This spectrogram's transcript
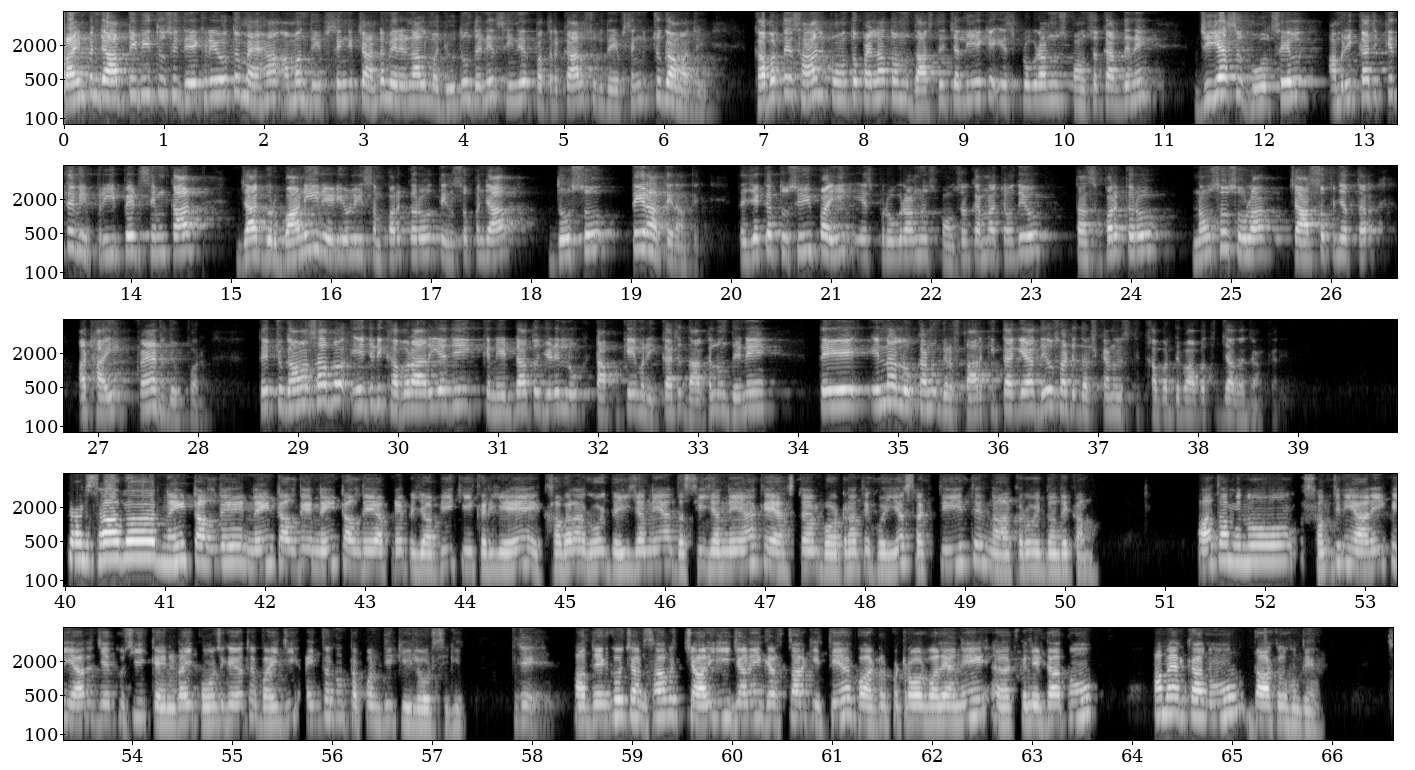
Prime Punjab TV ਤੁਸੀਂ ਦੇਖ ਰਹੇ ਹੋ ਤੇ ਮੈਂ ਹਾਂ ਅਮਨਦੀਪ ਸਿੰਘ ਚੰਡ ਮੇਰੇ ਨਾਲ ਮੌਜੂਦ ਹੁੰਦੇ ਨੇ ਸੀਨੀਅਰ ਪੱਤਰਕਾਰ ਸੁਖਦੇਵ ਸਿੰਘ ਚੁਗਾਵਾ ਜੀ। ਖਬਰ ਤੇ ਸਾਂਝ ਪਾਉਣ ਤੋਂ ਪਹਿਲਾਂ ਤੁਹਾਨੂੰ ਦੱਸਦੇ ਚੱਲੀਏ ਕਿ ਇਸ ਪ੍ਰੋਗਰਾਮ ਨੂੰ ਸਪਾਂਸਰ ਕਰਦੇ ਨੇ ਜੀਐਸ ਹੋਲਸੇਲ ਅਮਰੀਕਾ 'ਚ ਕਿਤੇ ਵੀ ਪ੍ਰੀਪੇਡ SIM ਕਾਰਡ ਜਾਂ ਗੁਰਬਾਣੀ ਰੇਡੀਓ ਲਈ ਸੰਪਰਕ ਕਰੋ 350 200 13 13 ਤੇ। ਤੇ ਜੇਕਰ ਤੁਸੀਂ ਵੀ ਭਾਈ ਇਸ ਪ੍ਰੋਗਰਾਮ ਨੂੰ ਸਪਾਂਸਰ ਕਰਨਾ ਚਾਹੁੰਦੇ ਹੋ ਤਾਂ ਸੰਪਰਕ ਕਰੋ 916 475 2865 ਦੇ ਉੱਪਰ। ਤੇ ਚੁਗਾਵਾ ਸਾਹਿਬ ਇਹ ਜਿਹੜੀ ਖਬਰ ਆ ਰਹੀ ਹੈ ਜੀ ਕੈਨੇਡਾ ਤੋਂ ਜਿਹੜੇ ਲੋਕ ਟੱਪ ਕੇ ਅਮਰੀਕਾ 'ਚ ਦਾਖਲ ਹੁੰਦੇ ਨੇ ਤੇ ਇਹਨਾਂ ਲੋਕਾਂ ਨੂੰ ਗ੍ਰਿਫਤਾਰ ਕੀਤਾ ਗਿਆ। ਦਿਓ ਸਾਡੇ ਦਰਸ਼ਕਾਂ ਨੂੰ ਇਸ ਖਬਰ ਦੇ ਬਾਬਤ ਜ਼ਿਆਦਾ ਜਾਣਕਾਰੀ। ਚੰਡ ਸਾਹਿਬ ਨਹੀਂ ਟਲਦੇ ਨਹੀਂ ਟਲਦੇ ਨਹੀਂ ਟਲਦੇ ਆਪਣੇ ਪੰਜਾਬੀ ਕੀ ਕਰੀਏ? ਖਬਰਾਂ ਰੋਜ਼ ਦੇਈ ਜਾਂਦੇ ਆ ਦੱਸੀ ਜਾਂਦੇ ਆ ਕਿ ਇਸ ਟਾਈਮ ਬਾਰਡਰਾਂ ਤੇ ਹੋਈ ਆ ਸਖਤੀ ਤੇ ਨਾ ਕਰੋ ਇਦਾਂ ਦੇ ਕੰਮ। ਆ ਤਾਂ ਮੈਨੂੰ ਸਮਝ ਨਹੀਂ ਆ ਰਹੀ ਕਿ ਯਾਰ ਜੇ ਤੁਸੀਂ ਕੈਨੇਡਾ ਹੀ ਪਹੁੰਚ ਗਏ ਹੋ ਤੇ ਬਾਈ ਜੀ ਇੱਧਰ ਨੂੰ ਟੱਪਣ ਦੀ ਕੀ ਲੋੜ ਸੀਗੀ? ਜੀ। ਆ ਦੇਖ ਲਓ ਚੰਡ ਸਾਹਿਬ 40 ਜਣੇ ਗ੍ਰਿਫਤਾਰ ਕੀਤੇ ਆ ਬਾਰਡਰ ਪੈਟਰੋਲ ਵਾਲਿਆਂ ਨੇ ਕੈਨੇਡਾ ਤੋਂ ਅਮਰੀਕਾ ਨੂੰ ਦਾਖਲ ਹੁੰਦੇ ਆ।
